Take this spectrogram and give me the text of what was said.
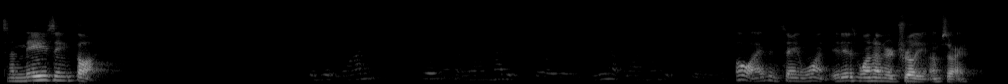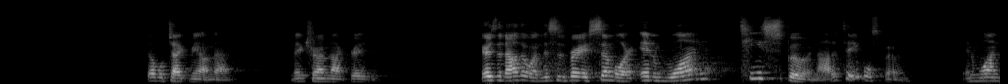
It's an amazing thought. Is it one trillion or one hundred trillion? We have one hundred trillion. Oh, I've been saying one. It is 100 trillion. I'm sorry. Double check me on that. Make sure I'm not crazy. Here's another one. This is very similar. In one teaspoon, not a tablespoon, in one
